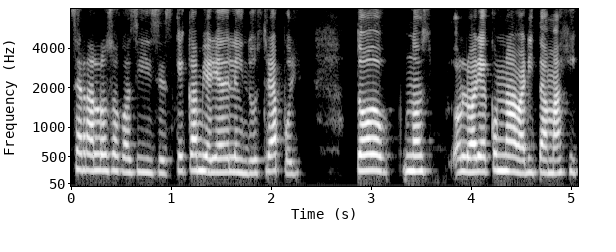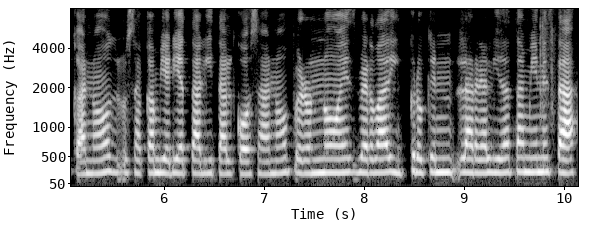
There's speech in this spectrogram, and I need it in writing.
cerrar los ojos y dices, ¿qué cambiaría de la industria? Pues todo nos lo haría con una varita mágica, ¿no? O sea, cambiaría tal y tal cosa, ¿no? Pero no es verdad y creo que la realidad también está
